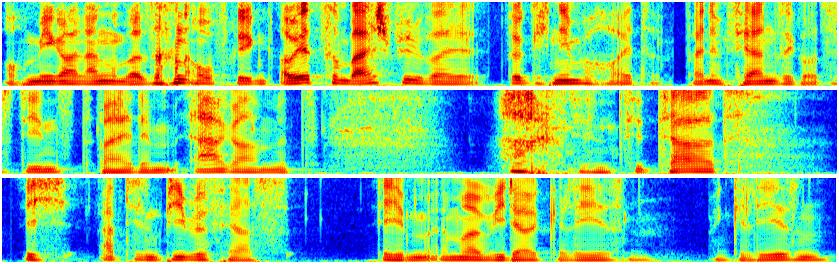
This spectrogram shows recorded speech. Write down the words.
auch mega lang über Sachen aufregen. Aber jetzt zum Beispiel, weil wirklich nehmen wir heute bei dem Fernsehgottesdienst, bei dem Ärger mit, ach, diesem Zitat. Ich habe diesen Bibelvers eben immer wieder gelesen. Bin gelesen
